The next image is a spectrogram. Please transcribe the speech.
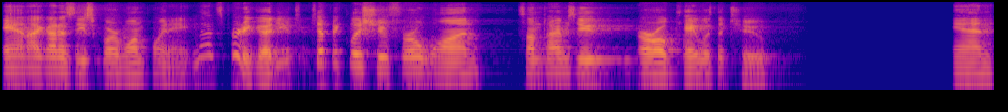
And I got a z-score of 1.8, and that's pretty good. You typically shoot for a 1. Sometimes you are okay with a 2. And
